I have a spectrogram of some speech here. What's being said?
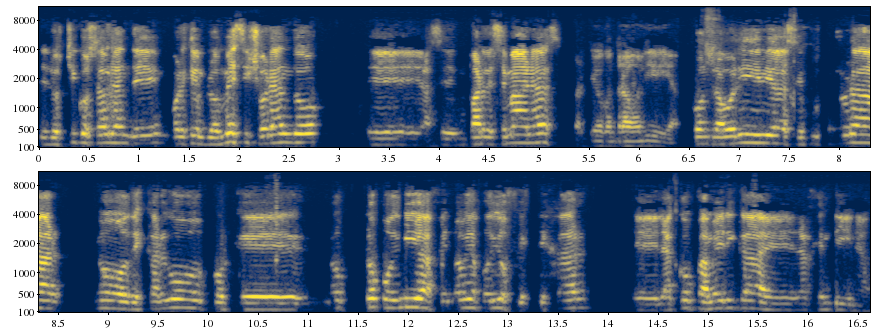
los chicos hablan de, por ejemplo, Messi llorando eh, hace un par de semanas. Partido contra Bolivia. Contra Bolivia, se puso a llorar, no descargó porque no, no podía, no había podido festejar eh, la Copa América en Argentina.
